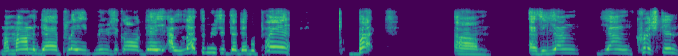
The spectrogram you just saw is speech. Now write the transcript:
My mom and dad played music all day. I loved the music that they were playing, but um, as a young young Christian,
